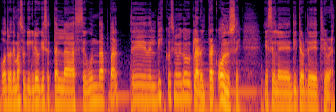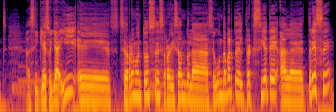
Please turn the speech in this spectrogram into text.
otro temazo que creo que ese está en la segunda parte del disco, si no me equivoco. Claro, el track 11 es el editor de Tyrant. Así que eso ya. Y eh, cerremos entonces revisando la segunda parte del track 7 al 13. Eh,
